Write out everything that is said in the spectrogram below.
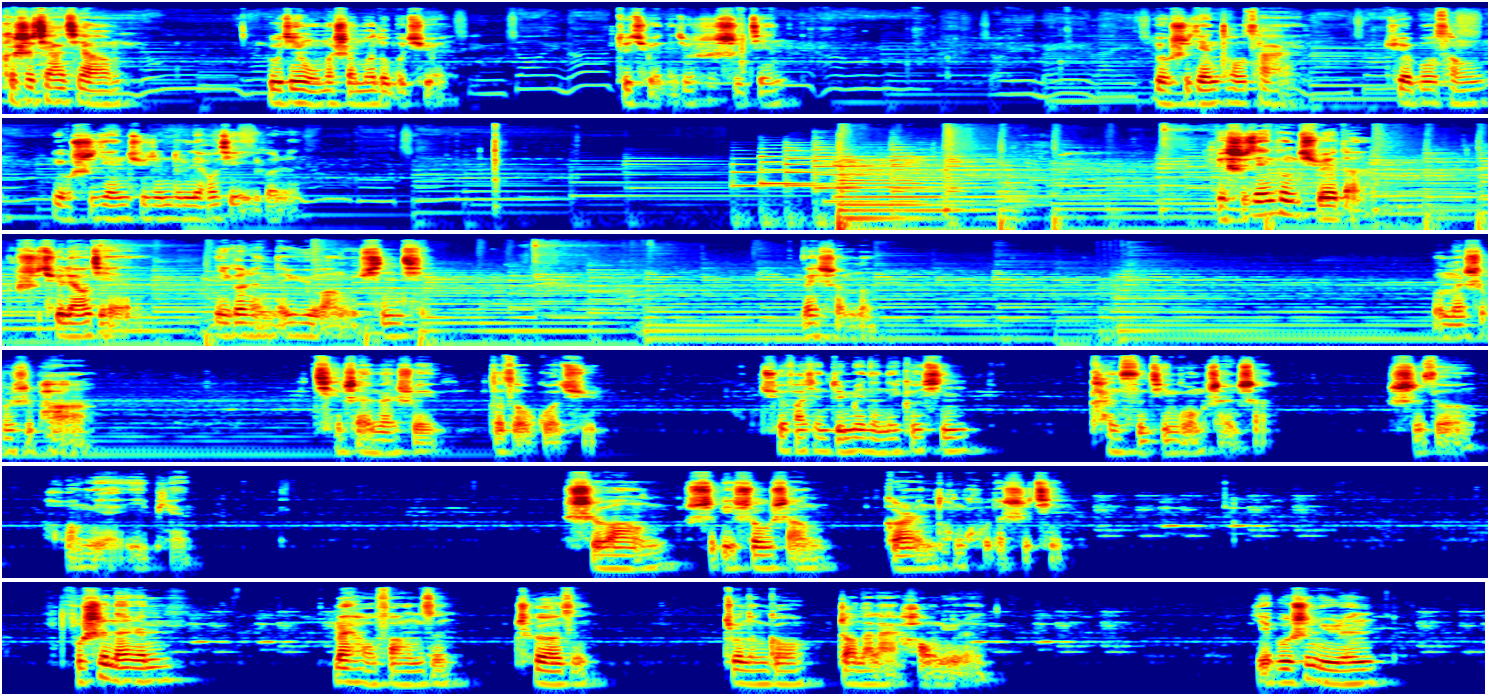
可是恰恰，如今我们什么都不缺，最缺的就是时间。有时间偷菜，却不曾。有时间去认真了解一个人，比时间更缺的是去了解一个人的欲望与心情。为什么？我们是不是怕千山万水的走过去，却发现对面的那颗心？看似金光闪闪，实则荒野一片。失望是比受伤更让人痛苦的事情。不是男人卖好房子、车子就能够找得来好女人，也不是女人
